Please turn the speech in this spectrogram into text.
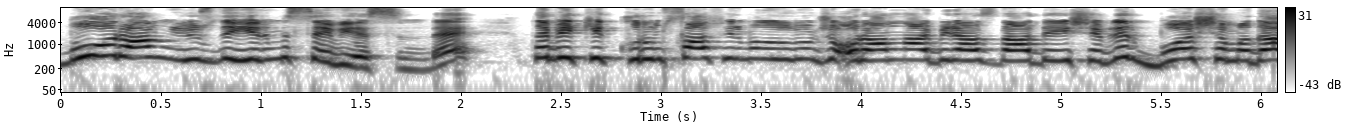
Bu oran %20 seviyesinde. Tabii ki kurumsal firmalar olunca oranlar biraz daha değişebilir. Bu aşamada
